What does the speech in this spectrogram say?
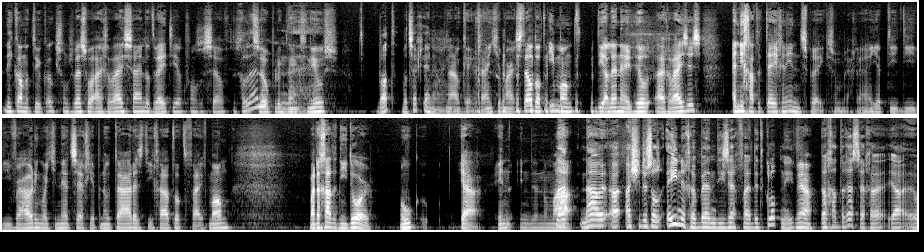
die kan natuurlijk ook soms best wel eigenwijs zijn. Dat weet hij ook van zichzelf. Dus dat is Alain? hopelijk niks nieuws. Wat? Wat zeg jij nou? Nou, oké, geintje. Maar stel dat iemand die Alain heet heel eigenwijs is. En die gaat er tegenin spreken. Zo hè. Je hebt die, die, die verhouding wat je net zegt. Je hebt een notaris, die gaat dat, vijf man. Maar dan gaat het niet door. Maar hoe, ja, in, in de normale... Nou, nou, eh, als je dus als enige bent die zegt van, dit klopt niet, ja, dan gaat de rest zeggen, ja, eh,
